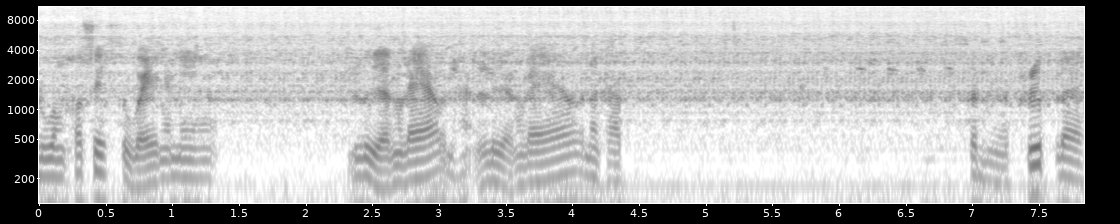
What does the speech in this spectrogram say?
รวงเขาสวยๆงั้นเนี่ยฮะเหลืองแล้วนะฮะเหลืองแล้วนะครับ เสมอพรึบเลย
